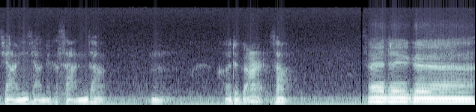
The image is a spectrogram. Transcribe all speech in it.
讲一讲这个三藏，嗯，和这个二藏，在这个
